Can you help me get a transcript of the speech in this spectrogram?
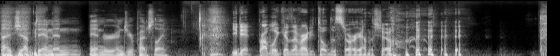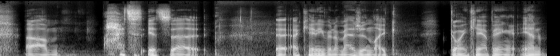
I jumped in and, and ruined your punchline. You did probably because I've already told the story on the show. Um, it's it's uh, I can't even imagine like going camping and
